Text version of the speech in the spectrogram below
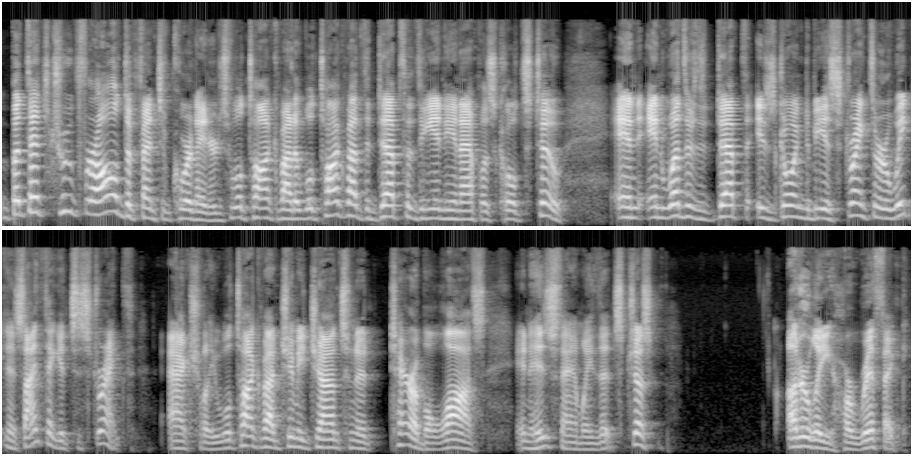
But that's true for all defensive coordinators. We'll talk about it. We'll talk about the depth of the Indianapolis Colts too. And and whether the depth is going to be a strength or a weakness. I think it's a strength, actually. We'll talk about Jimmie Johnson, a terrible loss in his family that's just utterly horrific.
